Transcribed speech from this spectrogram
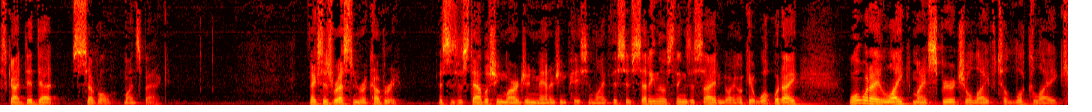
Scott did that several months back. Next is rest and recovery. This is establishing margin, managing pace in life. This is setting those things aside and going, okay, what would I what would I like my spiritual life to look like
